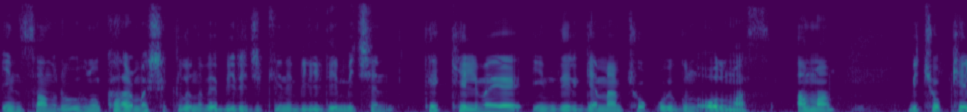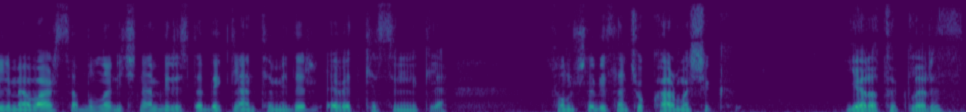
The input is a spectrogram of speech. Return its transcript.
insan ruhunun karmaşıklığını ve biricikliğini bildiğim için tek kelimeye indirgemem çok uygun olmaz. Ama birçok kelime varsa bunların içinden birisi de beklenti midir? Evet kesinlikle. Sonuçta biz hani çok karmaşık yaratıklarız.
